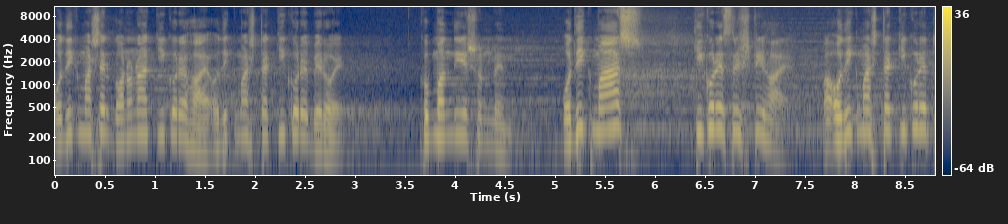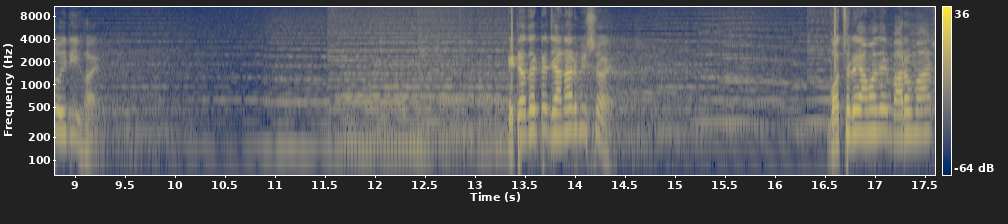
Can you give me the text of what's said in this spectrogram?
অধিক মাসের গণনা কি করে হয়, অধিক মাসটা কি করে বেরোয়? খুব মন দিয়ে শুনবেন। অধিক মাস কি করে সৃষ্টি হয় বা অধিক মাসটা কি করে তৈরি হয়? এটা তো একটা জানার বিষয়। বছরে আমাদের বারো মাস।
